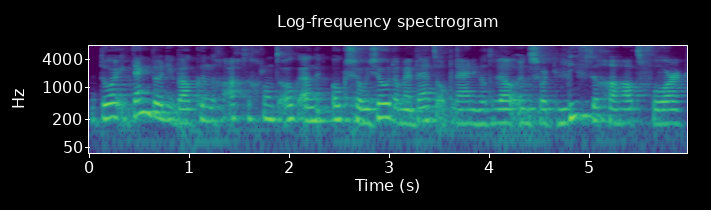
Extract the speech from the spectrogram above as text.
door, ik denk door die bouwkundige achtergrond ook, en ook sowieso door mijn bedopleiding, dat wel een soort liefde gehad voor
